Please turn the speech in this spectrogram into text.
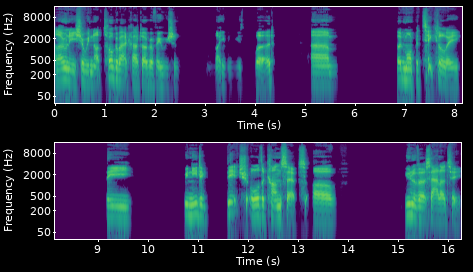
Not only should we not talk about cartography, we should not even use the word, um, but more particularly, the we need to ditch all the concepts of universality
